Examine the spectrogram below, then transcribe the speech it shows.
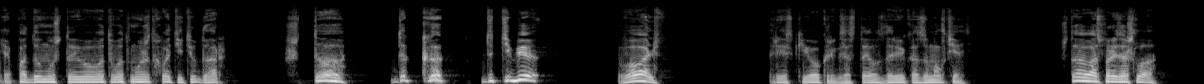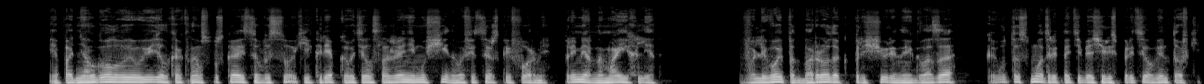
Я подумал, что его вот-вот может хватить удар. «Что? Да как? Да тебе...» «Вольф!» Резкий окрик заставил здоровяка замолчать. «Что у вас произошло?» Я поднял голову и увидел, как нам спускается высокий, крепкого телосложения мужчина в офицерской форме, примерно моих лет. Волевой подбородок, прищуренные глаза, как будто смотрит на тебя через прицел винтовки.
